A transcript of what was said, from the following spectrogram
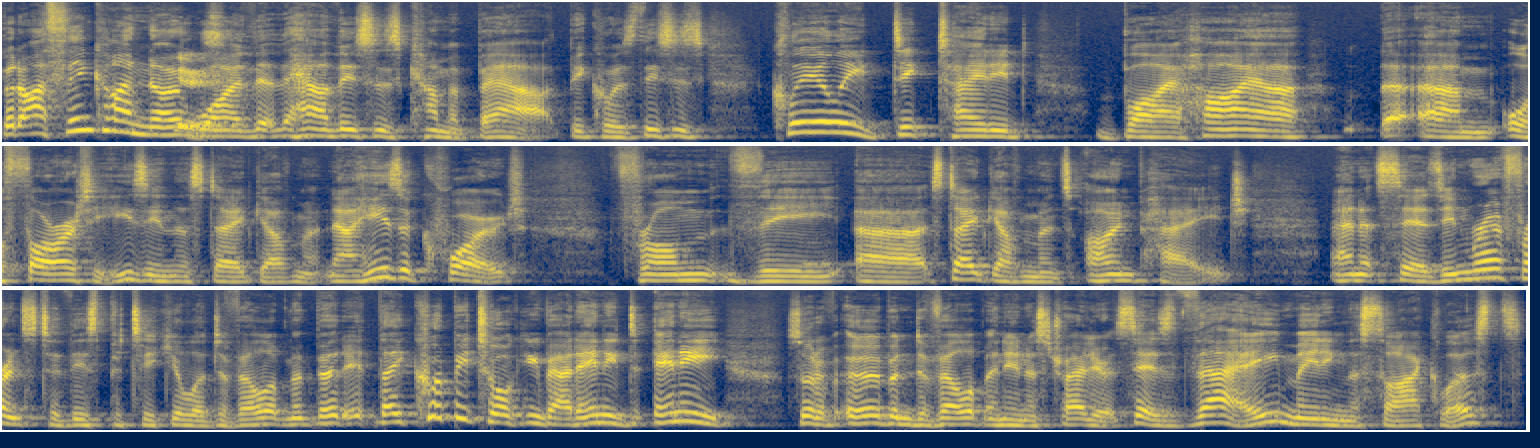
But I think I know yes. why that, how this has come about because this is clearly dictated by higher uh, um, authorities in the state government. Now, here's a quote from the uh, state government's own page. And it says, in reference to this particular development, but it, they could be talking about any, any sort of urban development in Australia. It says, they, meaning the cyclists,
